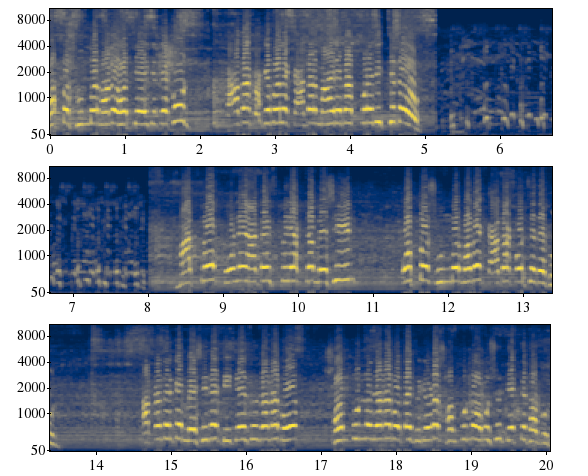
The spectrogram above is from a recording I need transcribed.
কত সুন্দর ভাবে হচ্ছে এই যে দেখুন, কাদা কাকে বলে, কাদার মায়ের বাপ করে দিচ্ছে তো। মাত্র পনে আঠাইশ স্পিড একটা মেশিন কত সুন্দরভাবে কাদা করছে দেখুন। আপনাদেরকে মেশিনের ডিটেলসও জানাব, সম্পূর্ণ জানাব, তাই ভিডিওটা সম্পূর্ণ অবশ্যই দেখতে থাকুন।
